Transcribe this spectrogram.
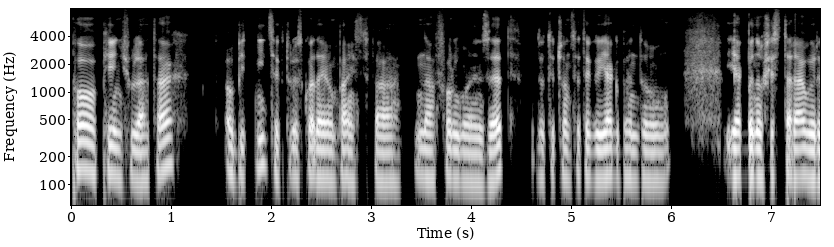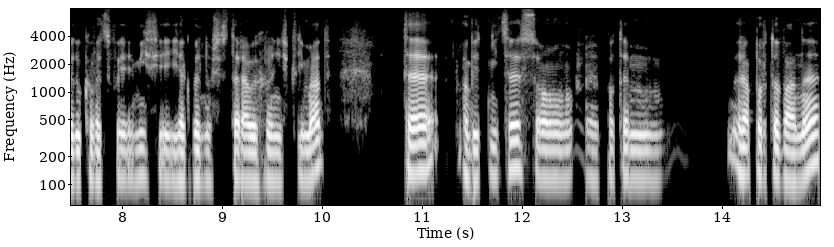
po pięciu latach obietnice, które składają państwa na forum ONZ dotyczące tego, jak będą, jak będą się starały redukować swoje emisje i jak będą się starały chronić klimat, te obietnice są e, potem raportowane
